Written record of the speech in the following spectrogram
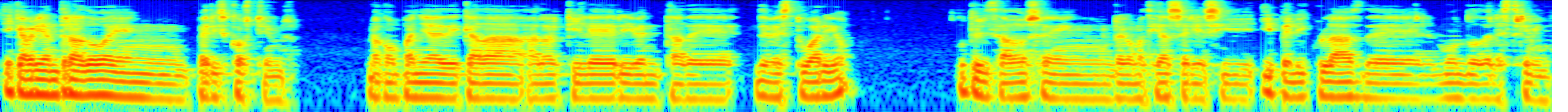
y que habría entrado en Peris Costumes, una compañía dedicada al alquiler y venta de vestuario utilizados en reconocidas series y, películas del mundo del streaming.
